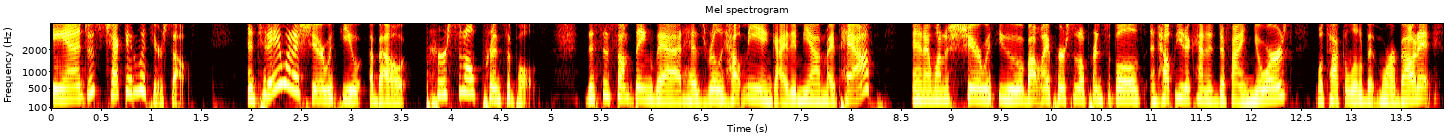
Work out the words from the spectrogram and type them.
and just check in with yourself. And today I want to share with you about personal principles. This is something that has really helped me and guided me on my path. And I want to share with you about my personal principles and help you to kind of define yours. We'll talk a little bit more about it.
